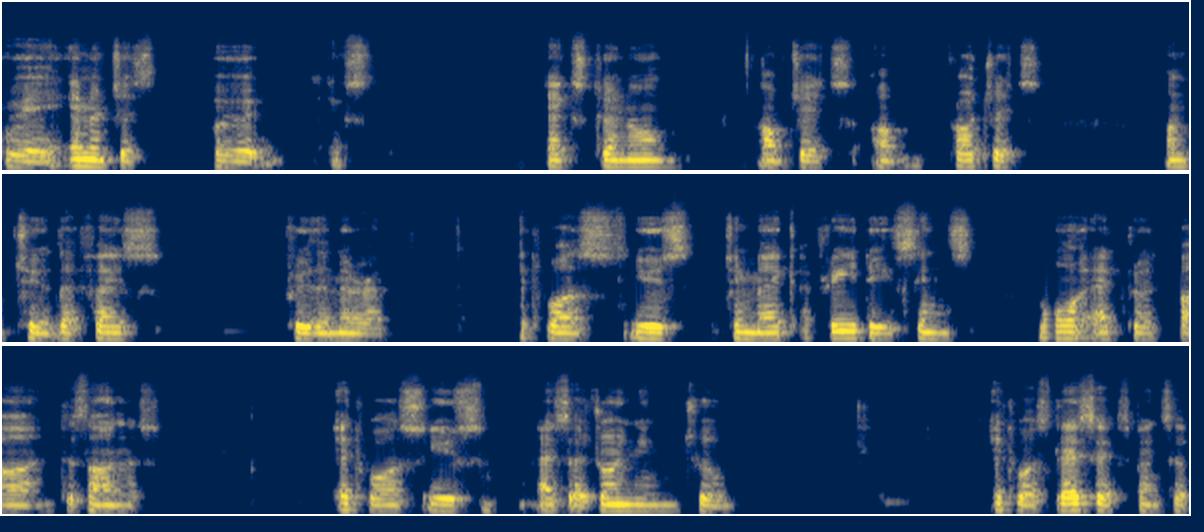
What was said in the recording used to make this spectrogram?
where images were ex external objects of projects onto the face through the mirror. It was used to make a 3D sense more accurate by designers. It was used as a joining tool. It was less expensive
